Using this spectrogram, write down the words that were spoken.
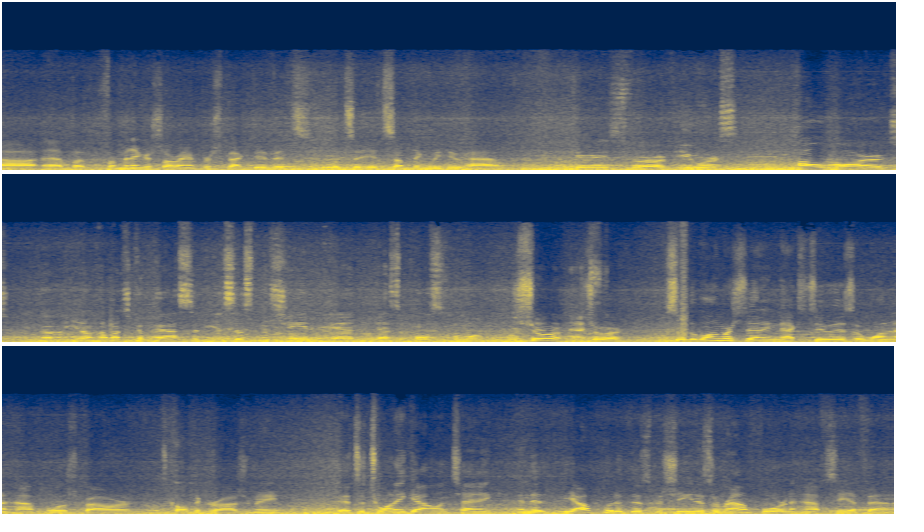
Uh, uh, but from an Ingersoll Rand perspective, it's it's it's something we do have. Curious for our viewers, how large, uh, you know, how much capacity is this machine, and as opposed to the one we're Sure, sure. So the one we're standing next to is a one and a half horsepower. It's called the GarageMate. It's a 20 gallon tank, and the, the output of this machine is around four and a half CFM.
